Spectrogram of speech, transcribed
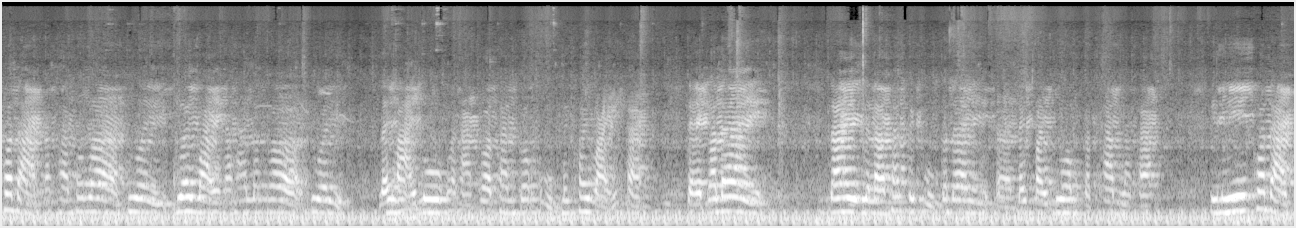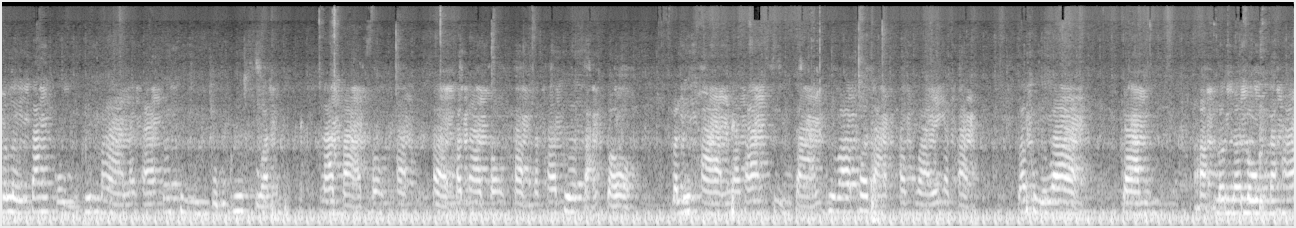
ข้อดาบนะคะ เพราะว่าด้วยด้วยวัยนะคะ แล้วก็ด้วยหลาย ๆ ลูกนะคะก็ท่านก็ปลูกไม่ค่อยไหวค่ะ แต่ก็ได้ได้เวลาท่านไปปลูกก็ได้ได้ไปร่วมกับท่านนะคะ ทีนี้ข้อดาบก็เลยตั้งกลุ่มขึ้นมานะคะ ก็คือกลุ่มพืชสวนนาป่าทองคำเอ่อคณาทองคำนะคะ เพื่อสานต่อปณิธานนะคะสื่อสารที่ว่าข้อดาบทำไว้นะคะ ก็คือว่าการรณรงค์นะคะ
